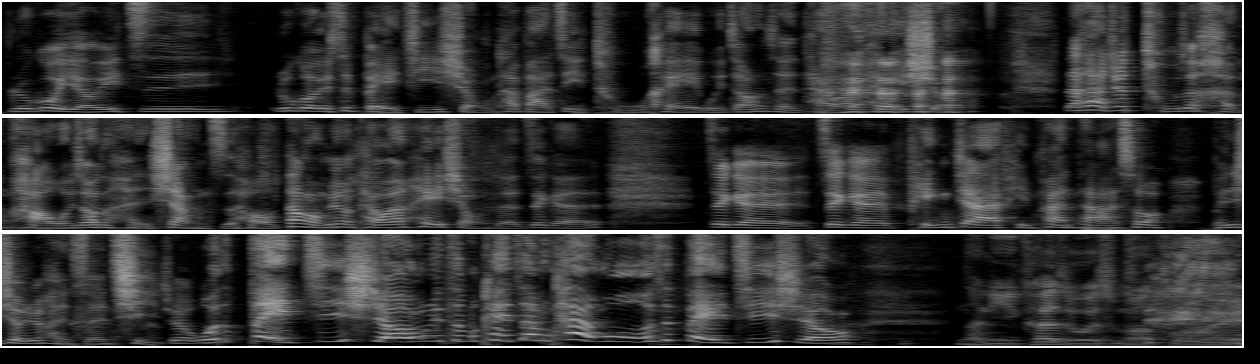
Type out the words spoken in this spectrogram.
如果有一只，如果有一只北极熊，它把自己涂黑，伪装成台湾黑熊，那它就涂的很好，伪装的很像。之后，当我们用台湾黑熊的这个这个这个评价来评判它的时候，北极熊就很生气，就我是北极熊，你怎么可以这样看我？我是北极熊。那你一开始为什么要涂黑？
